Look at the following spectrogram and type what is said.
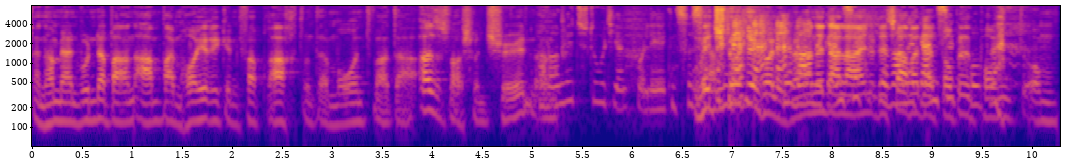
dann haben wir einen wunderbaren Abend beim Heurigen verbracht und der Mond war da. Also es war schon schön. Aber mit Studienkollegen zusammen. Mit Studienkollegen, wir, wir waren nicht ganze, allein. Und das war aber der Doppelpunkt, Gruppe. um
